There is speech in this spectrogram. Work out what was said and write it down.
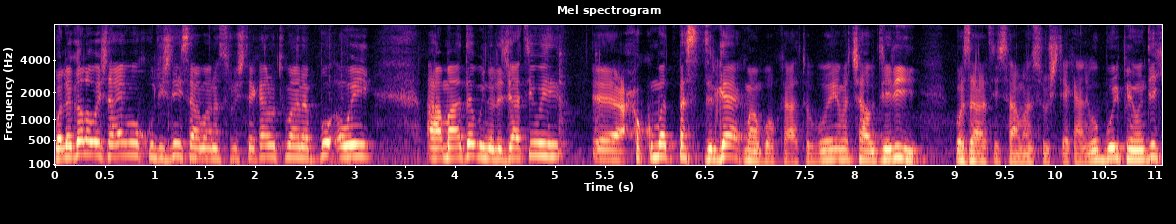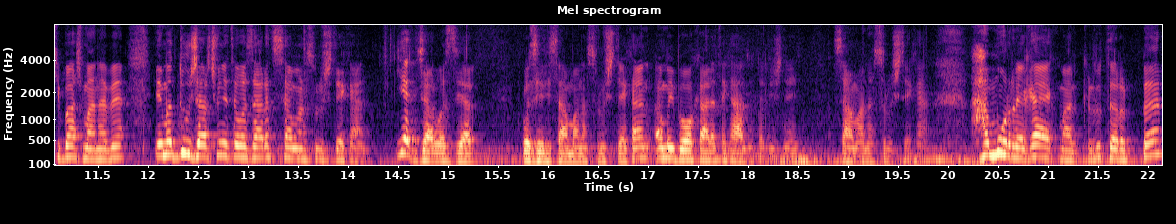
و لەگەڵ ئەوەیشدا ئێمە وەکو لیژنەی سامانە سروشتیەکان وتمانە بۆ ئەوەی ئامادە بووینە لە جیاتی ئەوەی حکومەت بەس درگایەکمان بۆ بکات و بۆ ئێمە چاودێری وەزارەتی سامان سروشتییەکانی و بۆی پەیوەندییەکی باشمان هەبێ، ئێمە دوو جار چووینەتە وەزارەتی سامان سروشتییەکان، یەک جار وەزیری سامانە سروشتییەکان، ئەمەی بە وەکالەتەکە هاتۆتە لیژنەی سامانە سروشتییەکان، هەموو ڕێگایەکمان کردووتە بەر،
